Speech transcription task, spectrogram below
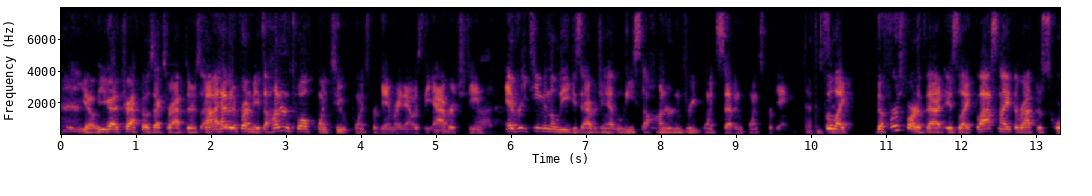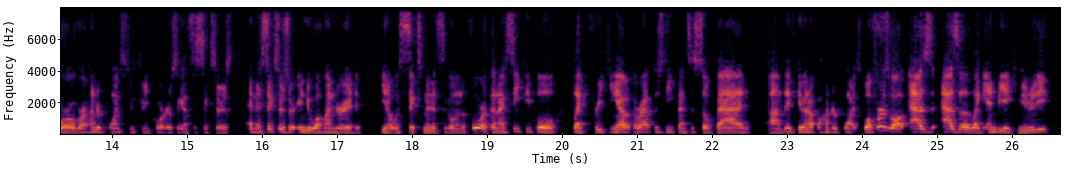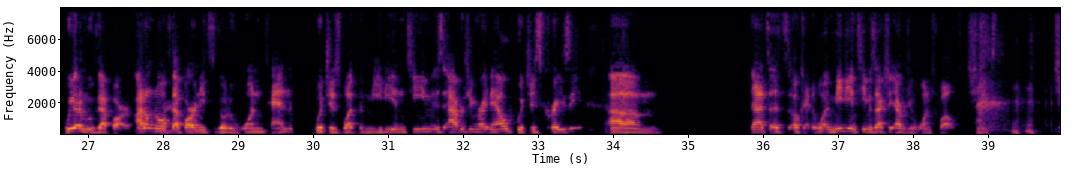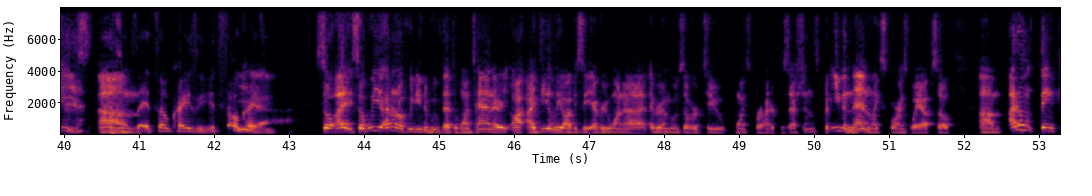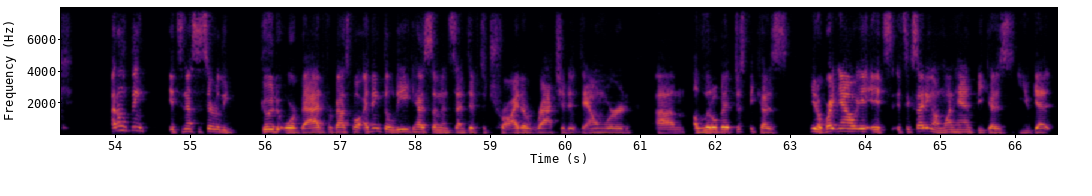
you know, you got to track those X Raptors. Uh, I have it in front of me. It's 112.2 points per game right now is the oh average team. God. Every team in the league is averaging at least 103.7 points per game. That's insane. So like the first part of that is like last night the Raptors score over 100 points through three quarters against the Sixers, and the Sixers are into 100, you know, with six minutes to go in the fourth. And I see people like freaking out. The Raptors defense is so bad. Um, they've given up 100 points. Well, first of all, as as a like NBA community, we got to move that bar. I don't know right. if that bar needs to go to 110 which is what the median team is averaging right now, which is crazy. Um, that's it's okay. The median team is actually averaging 112. Jeez. Um, it's so crazy. It's so crazy. Yeah. So I so we I don't know if we need to move that to 110. Or, ideally, obviously, everyone uh, everyone moves over to points per 100 possessions. But even then, like scoring's way up. So um, I don't think I don't think it's necessarily good or bad for basketball. I think the league has some incentive to try to ratchet it downward um, a little bit, just because you know right now it, it's it's exciting on one hand because you get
